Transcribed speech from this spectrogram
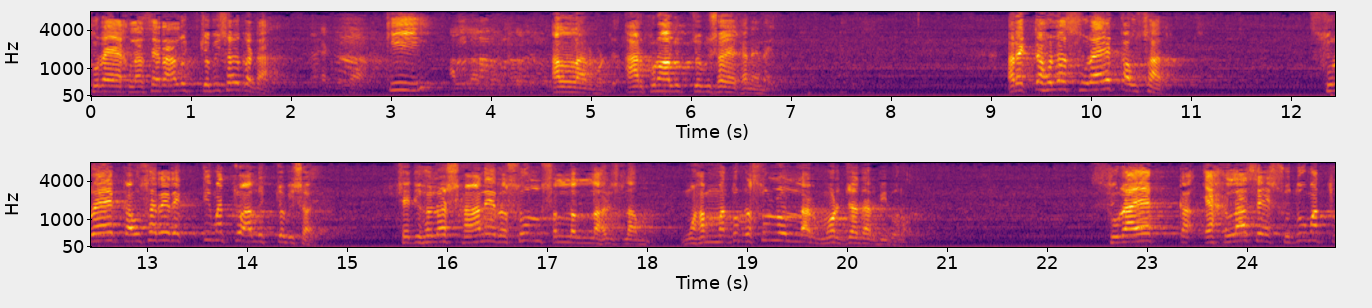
সুরায় এখলাসের আলোচ্য বিষয় কটা? কি? আল্লাহর মর্যাদা। আর কোনো আলোচ্য বিষয় এখানে নাই। আরেকটা হলো সুরায় কাউসার। সুরায় কাউসারের একটি মাত্র আলোচ্য বিষয়। সেটি হলো শানে রসুল সাল্লাহ ইসলাম মুহাম্মাদুর রসুল্লাহর মর্যাদার বিবরণ। সুরায় এখলাসে শুধুমাত্র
